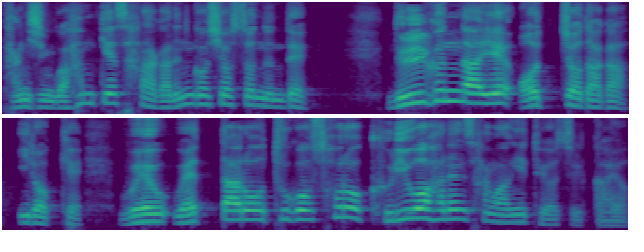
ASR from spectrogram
당신과 함께 살아가는 것이었었는데 늙은 나이에 어쩌다가 이렇게 왜, 왜 따로 두고 서로 그리워하는 상황이 되었을까요?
